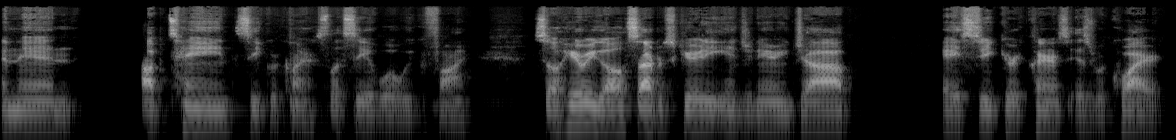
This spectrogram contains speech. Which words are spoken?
and then obtain secret clearance. Let's see what we can find. So here we go cybersecurity engineering job. A secret clearance is required.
